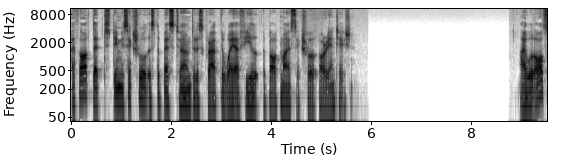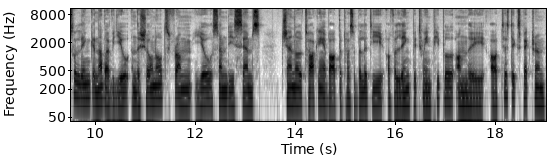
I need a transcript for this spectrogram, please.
I thought that demisexual is the best term to describe the way I feel about my sexual orientation. I will also link another video in the show notes from Yo Samdy Sam's channel talking about the possibility of a link between people on the autistic spectrum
